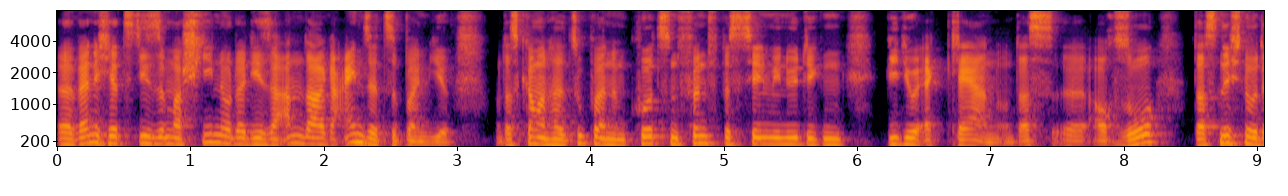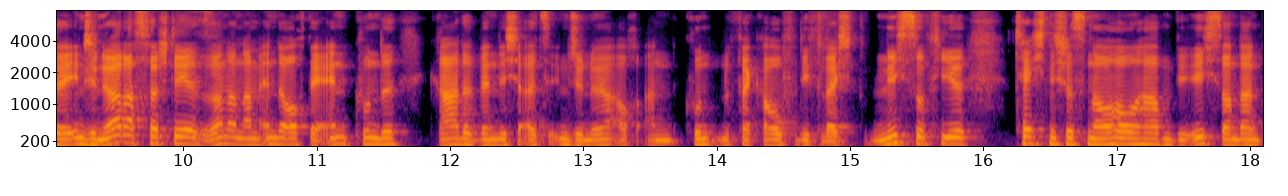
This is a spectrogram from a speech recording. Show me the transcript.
äh, wenn ich jetzt diese Maschine oder diese Anlage einsetze bei mir? Und das kann man halt super in einem kurzen fünf bis zehnminütigen Video erklären und das äh, auch so, dass nicht nur der Ingenieur das versteht, sondern am Ende auch der Endkunde, gerade wenn ich als Ingenieur auch an Kunden verkaufe, die vielleicht nicht so viel technisch technisches Know-how haben wie ich, sondern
